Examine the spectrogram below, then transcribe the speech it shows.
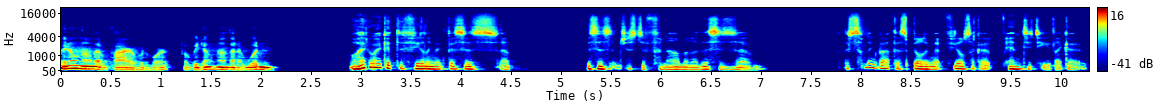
We don't know that fire would work, but we don't know that it wouldn't. Why do I get the feeling like this is a this isn't just a phenomenon? This is a there's something about this building that feels like an entity, like a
